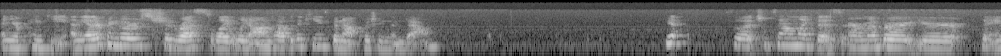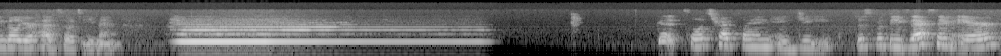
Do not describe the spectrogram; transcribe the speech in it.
and your pinky. And the other fingers should rest lightly on top of the keys, but not pushing them down. Yep. So it should sound like this. And remember your to angle your head so it's even. So let's try playing a G, just with the exact same air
